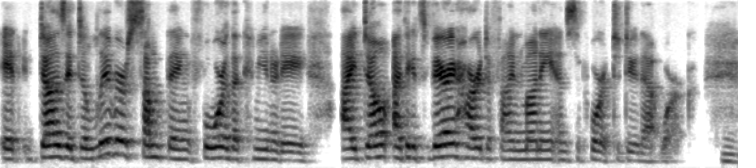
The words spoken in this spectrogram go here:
it does it delivers something for the community i don't i think it's very hard to find money and support to do that work mm.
